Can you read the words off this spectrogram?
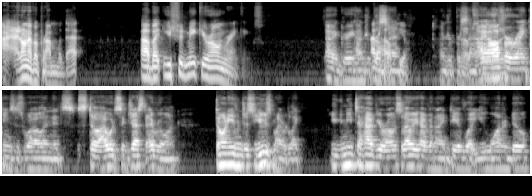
I, I don't have a problem with that. Uh, but you should make your own rankings. I agree, hundred percent. You. Hundred percent. I offer rankings as well, and it's still. I would suggest to everyone, don't even just use my like. You need to have your own, so that way you have an idea of what you want to do.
